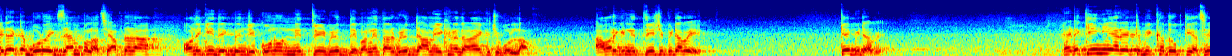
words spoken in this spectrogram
এটা একটা বড় এক্সাম্পল আছে। আপনারা অনেকেই দেখবেন যে কোনো নেত্রীর বিরুদ্ধে বা নেতার বিরুদ্ধে আমি এখানে দাঁড়ায় কিছু বললাম। আমার কি নেত্রী এসে পিটাবে? কে পিটাবে? এটা কিং লেয়ারের একটা বিখ্যাত উক্তি আছে।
